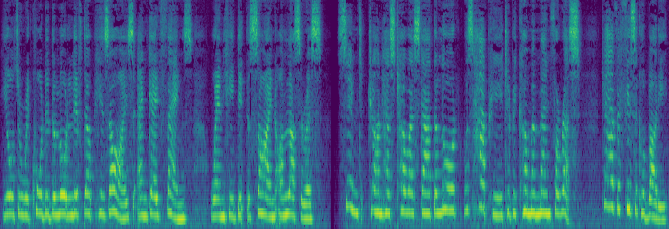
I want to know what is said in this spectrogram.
He also recorded the Lord lift up his eyes and gave thanks when he did the sign on Lazarus. Seemed John has told us that the Lord was happy to become a man for us, to have a physical body.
